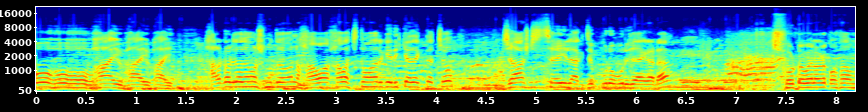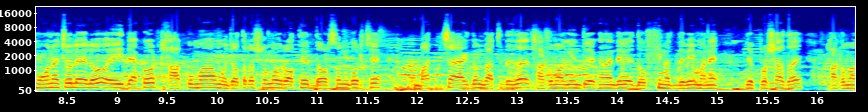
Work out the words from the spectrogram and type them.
ও হো হো, ভাই ভাই ভাই। হালকা করে যখন সমুদ্র যখন হাওয়া খাওয়াচ্ছে তোমাদেরকে এদিকে দেখতে জাস্ট সেই লাগছে পুরোপুরি জায়গাটা। ছোটোবেলার কথা মনে চলে এলো। এই দেখো ঠাকুমা যতটা সম্ভব রথের দর্শন করছে। বাচ্চা একদম বাচ্চাদের যায় ঠাকুমা কিন্তু এখানে দেবে, দক্ষিণা দেবে মানে যে প্রসাদ হয়, ঠাকুমা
